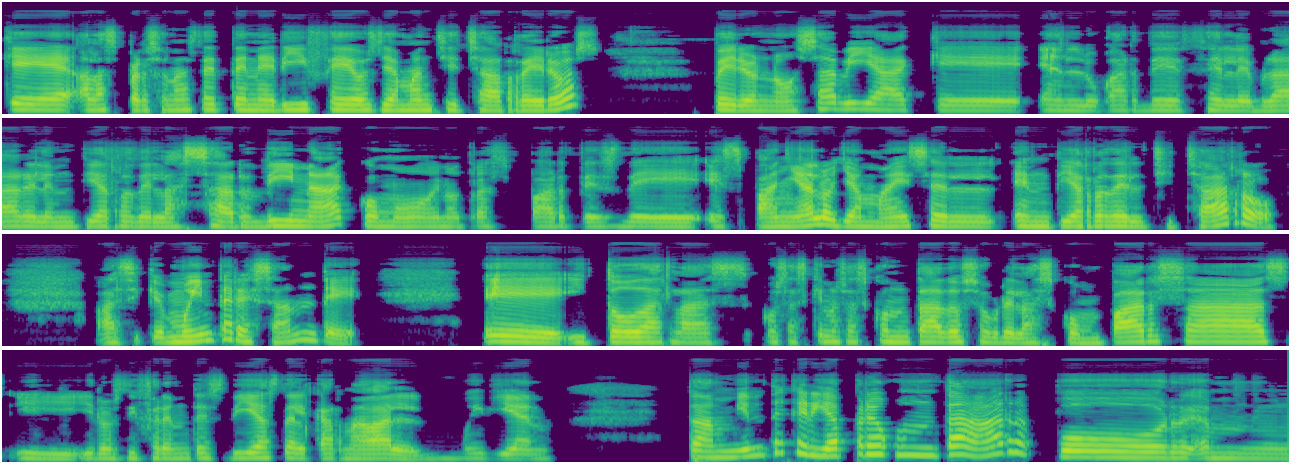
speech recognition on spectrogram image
que a las personas de Tenerife os llaman chicharreros, pero no sabía que en lugar de celebrar el entierro de la sardina, como en otras partes de España, lo llamáis el entierro del chicharro. Así que muy interesante. Eh, y todas las cosas que nos has contado sobre las comparsas y, y los diferentes días del carnaval. Muy bien. También te quería preguntar por, em,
